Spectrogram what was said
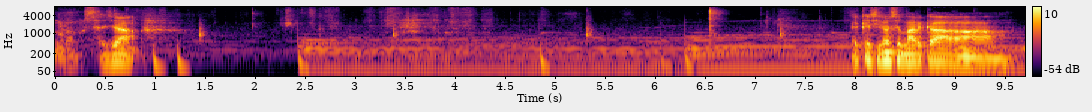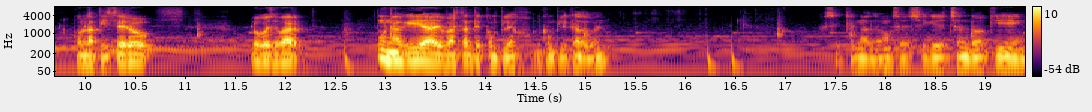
Vamos allá. Es que si no se marca con lapicero, luego llevar una guía es bastante complejo y complicado. ¿eh? Así que nada, vamos a seguir echando aquí.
